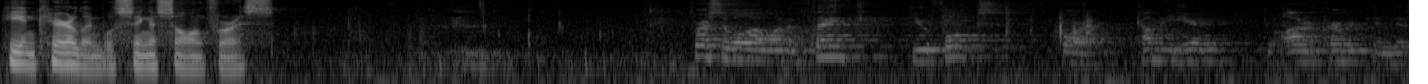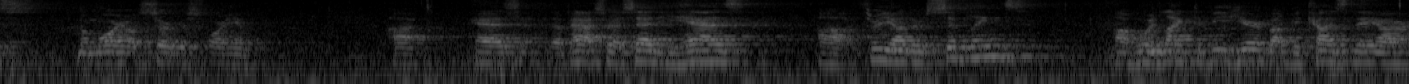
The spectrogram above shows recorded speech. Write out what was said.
he and Carolyn will sing a song for us. First of all, I want to thank you folks for coming here to honor Kermit in this memorial service for him. Uh, as the pastor has said, he has uh, three other siblings uh, who would like to be here, but because they are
